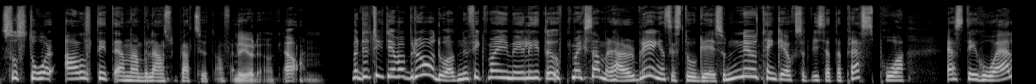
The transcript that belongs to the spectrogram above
så står alltid en ambulans på plats utanför. Det gör det? okej. Ja. Men det tyckte jag var bra då, nu fick man ju möjlighet att uppmärksamma det här och det blev en ganska stor grej. Så nu tänker jag också att vi sätter press på SDHL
